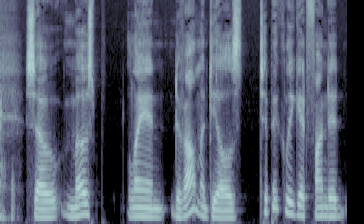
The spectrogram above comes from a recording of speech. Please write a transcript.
so, most land development deals typically get funded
